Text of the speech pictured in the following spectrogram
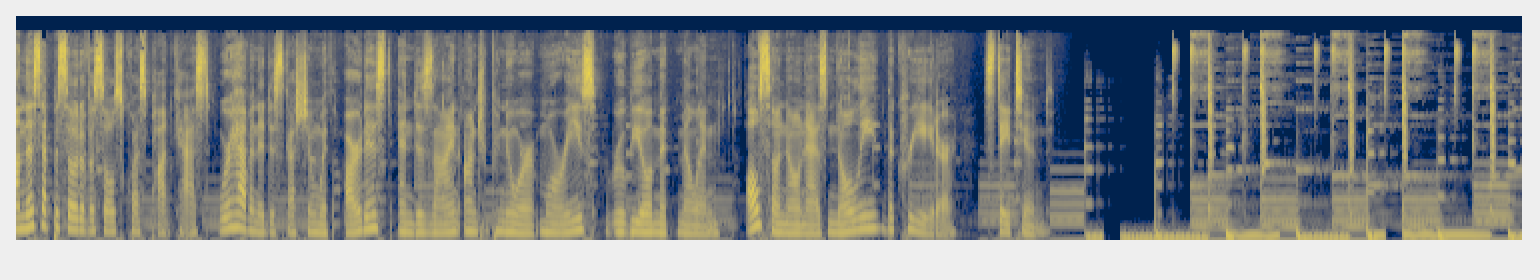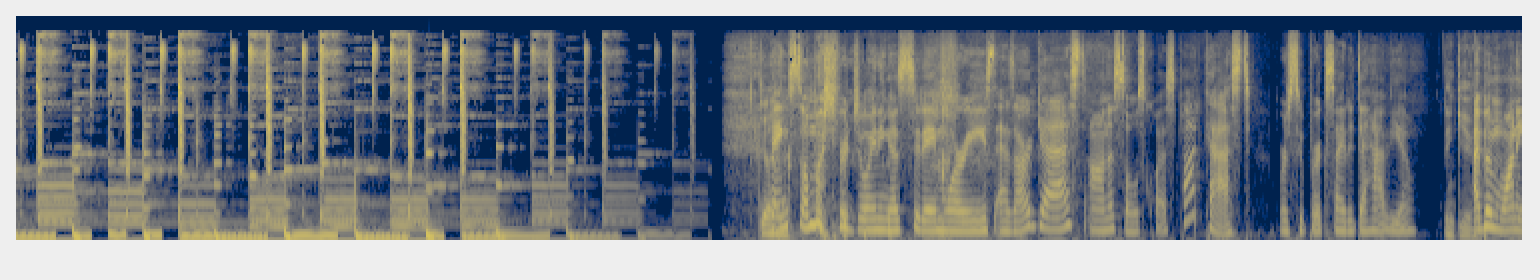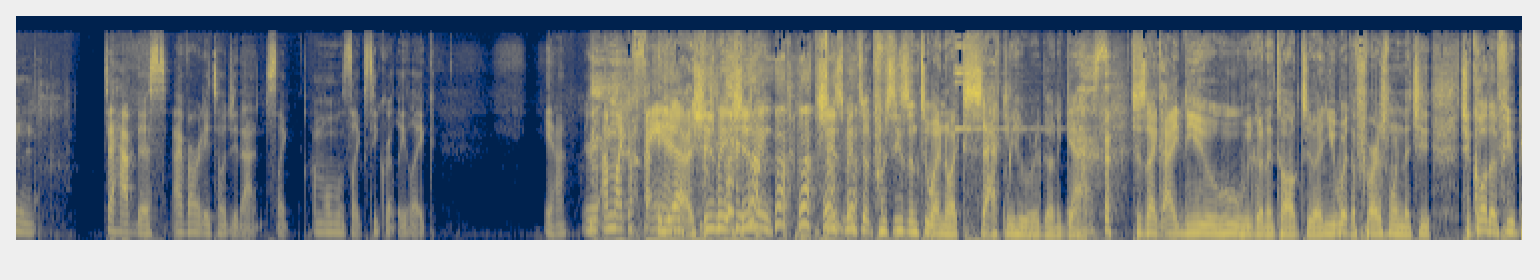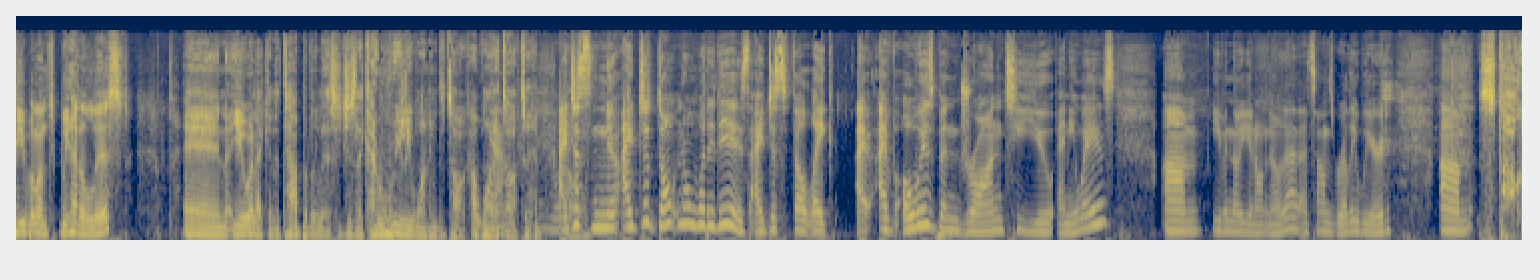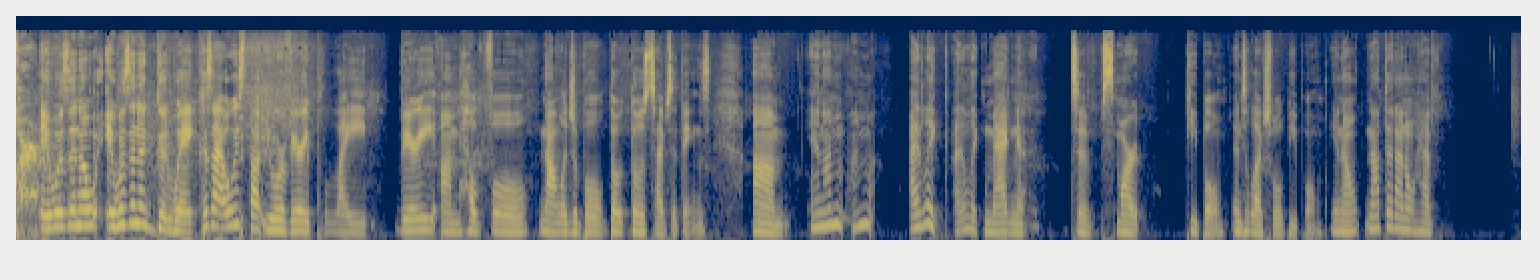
On this episode of a Soul's Quest podcast, we're having a discussion with artist and design entrepreneur Maurice Rubio McMillon, also known as Nolly the Creator. Stay tuned. Thanks so much for joining us today, Maurice, as our guest on a Soul's Quest podcast. We're super excited to have you. Thank you. I've been wanting to have this. I've already told you that. It's like I'm almost like secretly like, yeah, I'm like a fan. Yeah, she's been she's been she's been to, for season two. I know exactly who we're gonna get. Yes. She's like I knew who we're gonna talk to, and you were the first one that she she called a few people, and we had a list, and you were like at the top of the list. Just like I really want him to talk. I want Yeah. to talk to him. I just knew. I just don't know what it is. I just felt like I, I've always been drawn to you, anyways. Um, even though you don't know that, that sounds really weird. Um, Stalker. it was in a it was in a good way because I always thought you were very polite, very um helpful, knowledgeable, th- those types of things. Um, and I'm I'm I like I like magnet to smart people, intellectual people. You know, not that I don't have.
